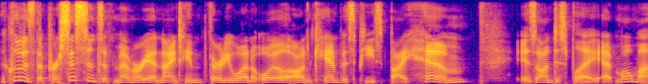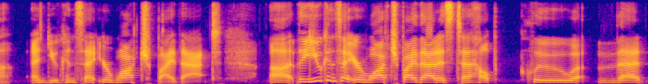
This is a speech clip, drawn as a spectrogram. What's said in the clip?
the clue is the persistence of memory, a 1931 oil on canvas piece by him, is on display at MoMA, and you can set your watch by that. Uh, the you can set your watch by that is to help clue that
